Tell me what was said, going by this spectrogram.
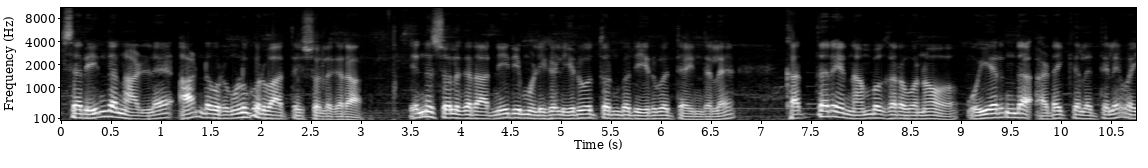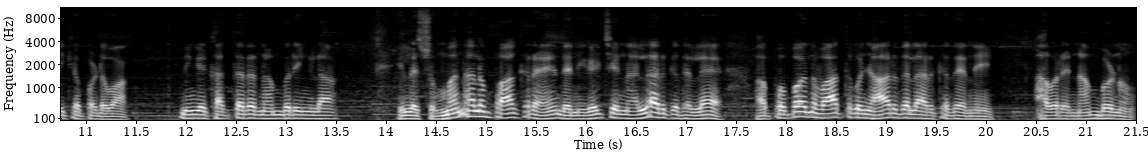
சரி இந்த நாளில் ஆண்டவர் உங்களுக்கு ஒரு வார்த்தை சொல்லுகிறார். என்ன சொல்லுகிறார் நீதிமொழிகள் இருபத்தொன்பது இருபத்தைந்தில் கத்தரை நம்புகிறவனோ உயர்ந்த அடைக்கலத்திலே வைக்கப்படுவான். நீங்கள் கத்தரை நம்புறீங்களா? இல்லை சும்மானாலும் பார்க்குறேன் இந்த நிகழ்ச்சி நல்லா இருக்குதுல்ல அப்பப்போ அந்த வார்த்தை கொஞ்சம் ஆறுதலாக இருக்குதுன்னு அவரை நம்பணும்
